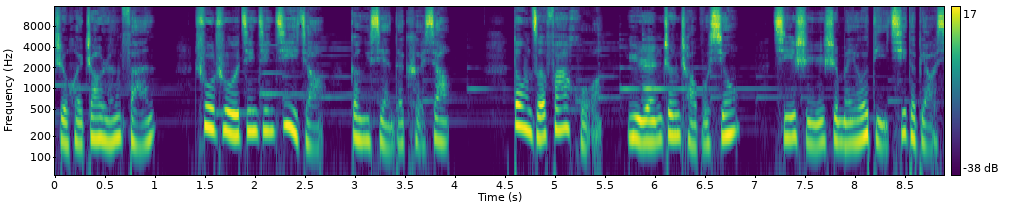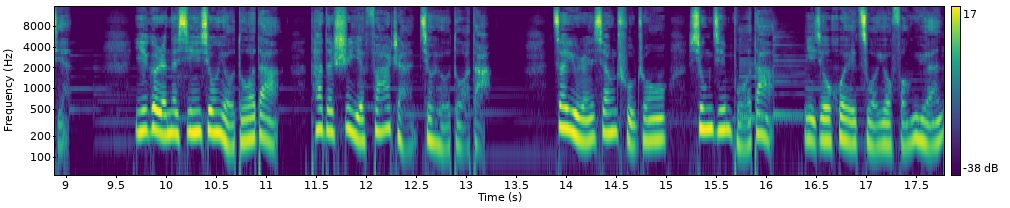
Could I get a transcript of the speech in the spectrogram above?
只会招人烦；处处斤斤计较，更显得可笑。动则发火，与人争吵不休，其实是没有底气的表现。一个人的心胸有多大，他的事业发展就有多大。在与人相处中，胸襟博大，你就会左右逢源。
